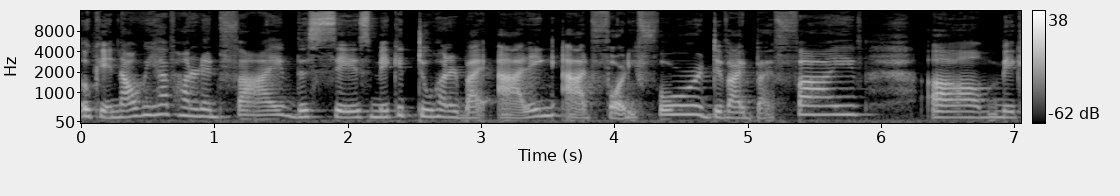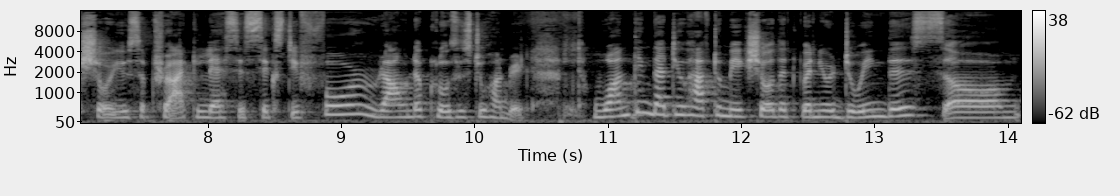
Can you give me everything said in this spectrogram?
Okay now we have 105 this says make it 200 by adding add 44 divide by 5 um, make sure you subtract less is 64 round up closest to 100 one thing that you have to make sure that when you're doing this um,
